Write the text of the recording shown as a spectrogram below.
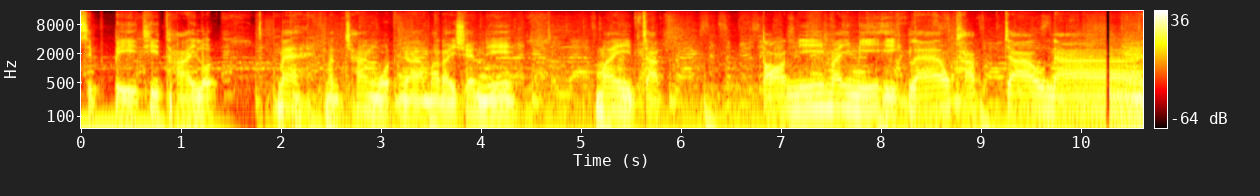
70 ปีที่ท้ายรถแม่มันช่างงดงามอะไรเช่นนี้ ไม่จัดตอนนี้ไม่มีอีกแล้วครับเจ้านาย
